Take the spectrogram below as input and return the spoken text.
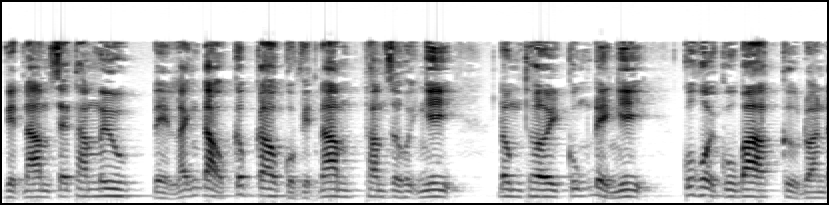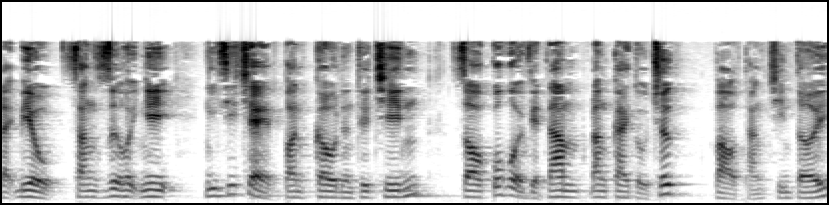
Việt Nam sẽ tham mưu để lãnh đạo cấp cao của Việt Nam tham dự hội nghị, đồng thời cũng đề nghị Quốc hội Cuba cử đoàn đại biểu sang dự hội nghị nghị sĩ trẻ toàn cầu lần thứ 9 do Quốc hội Việt Nam đăng cai tổ chức vào tháng 9 tới.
